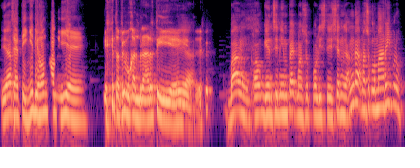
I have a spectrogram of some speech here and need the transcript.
ya Settingnya di Hong Kong iya. Tapi bukan berarti ya Iya. gitu. Bang, oh, Genshin Impact masuk police station nggak? Enggak, masuk lemari, Bro.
